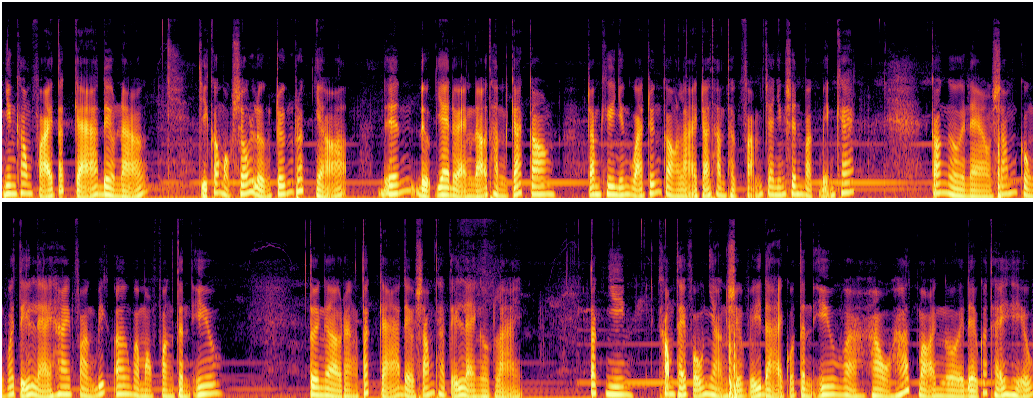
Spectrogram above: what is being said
nhưng không phải tất cả đều nở. Chỉ có một số lượng trứng rất nhỏ đến được giai đoạn nở thành cá con, trong khi những quả trứng còn lại trở thành thực phẩm cho những sinh vật biển khác. Có người nào sống cùng với tỷ lệ hai phần biết ơn và một phần tình yêu? Tôi ngờ rằng tất cả đều sống theo tỷ lệ ngược lại. Tất nhiên, không thể phủ nhận sự vĩ đại của tình yêu và hầu hết mọi người đều có thể hiểu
